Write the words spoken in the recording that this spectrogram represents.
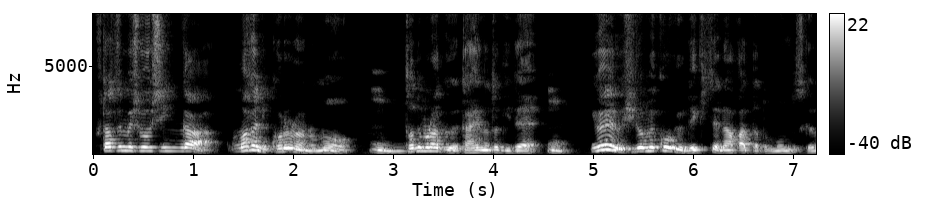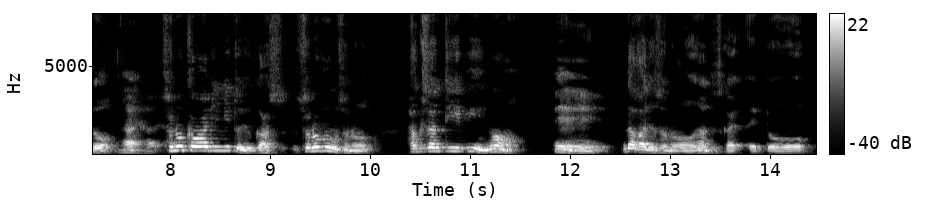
二つ目昇進が、まさにコロナのもうんう、とんでもなく大変な時で、うんいわゆる広め工業できてなかったと思うんですけど、はいはい。その代わりにというか、そその分その、白山 TV の。中でその、なんですか、えっと、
